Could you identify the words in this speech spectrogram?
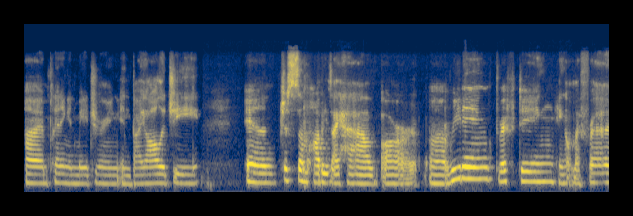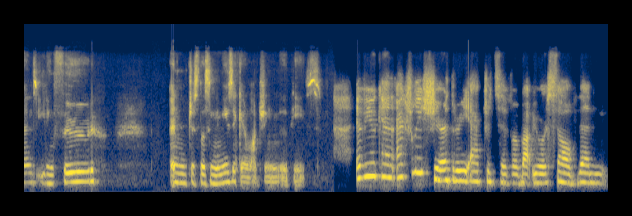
I'm planning and majoring in biology and just some hobbies I have are uh, reading, thrifting, hanging out with my friends, eating food, and just listening to music and watching movies. If you can actually share three adjectives about yourself, then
